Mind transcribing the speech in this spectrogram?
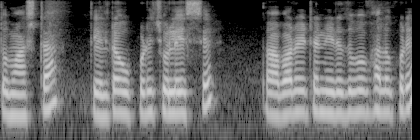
তো মাছটা, তেলটা উপরে চলে এসছে। তো আবারও এটা নেড়ে দেবো ভালো করে।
